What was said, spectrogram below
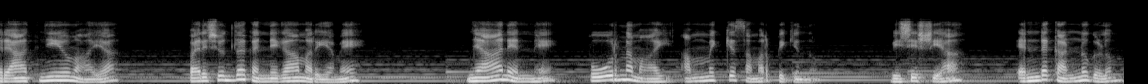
രാജ്ഞിയുമായ പരിശുദ്ധ കന്യകാമറിയമേ ഞാൻ എന്നെ പൂർണമായി അമ്മയ്ക്ക് സമർപ്പിക്കുന്നു. വിശിഷ്യ എന്റെ കണ്ണുകളും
